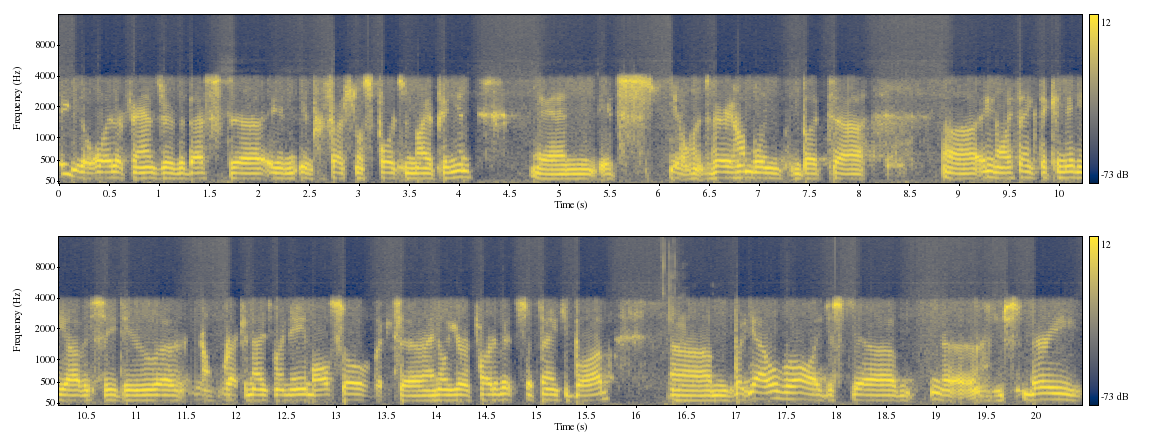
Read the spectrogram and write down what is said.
you know Oiler fans are the best uh, in in professional sports, in my opinion, and it's you know it's very humbling, but. Uh, uh, you know, I thank the committee obviously to uh, you know, recognize my name also, but uh, I know you're a part of it, so thank you, Bob. Um, but yeah, overall, I just um uh, just very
